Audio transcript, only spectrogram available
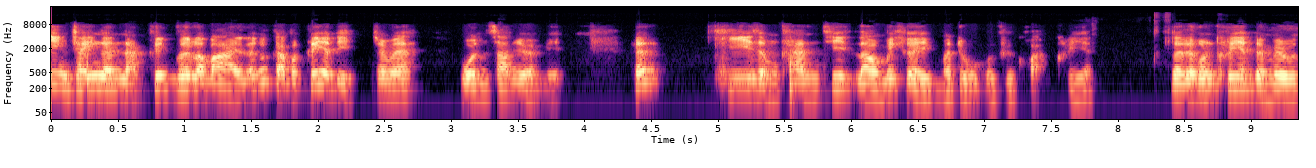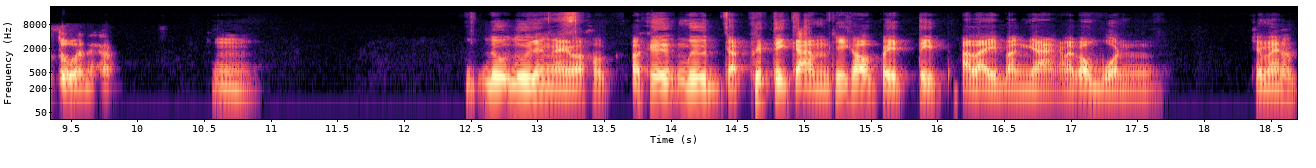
ยิ่งใช้เงินหนักขึ้นเพื่อระบาย แล้วก็กลับมาเครียดอีกใช่ไหมวนซ้ำอยู่แบบนี้ฉะนั้นคีย์สำคัญที่เราไม่เคยมาดูก็คือความเครียด แล้วถ้าคนเครียดโดยไม่รู้ตัวนะครับ อืมดูดูยังไงว่าเขาก็คือมือจากพฤติกรรมที่เขาไปติดอะไรบางอย่าง แล้วก็วนใช่ไหมครับ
